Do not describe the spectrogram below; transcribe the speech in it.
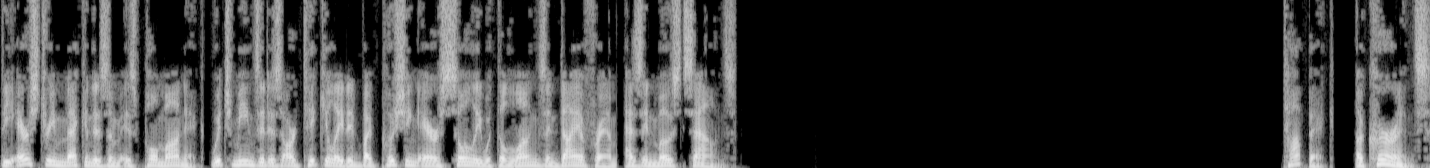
The airstream mechanism is pulmonic, which means it is articulated by pushing air solely with the lungs and diaphragm, as in most sounds. Occurrence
